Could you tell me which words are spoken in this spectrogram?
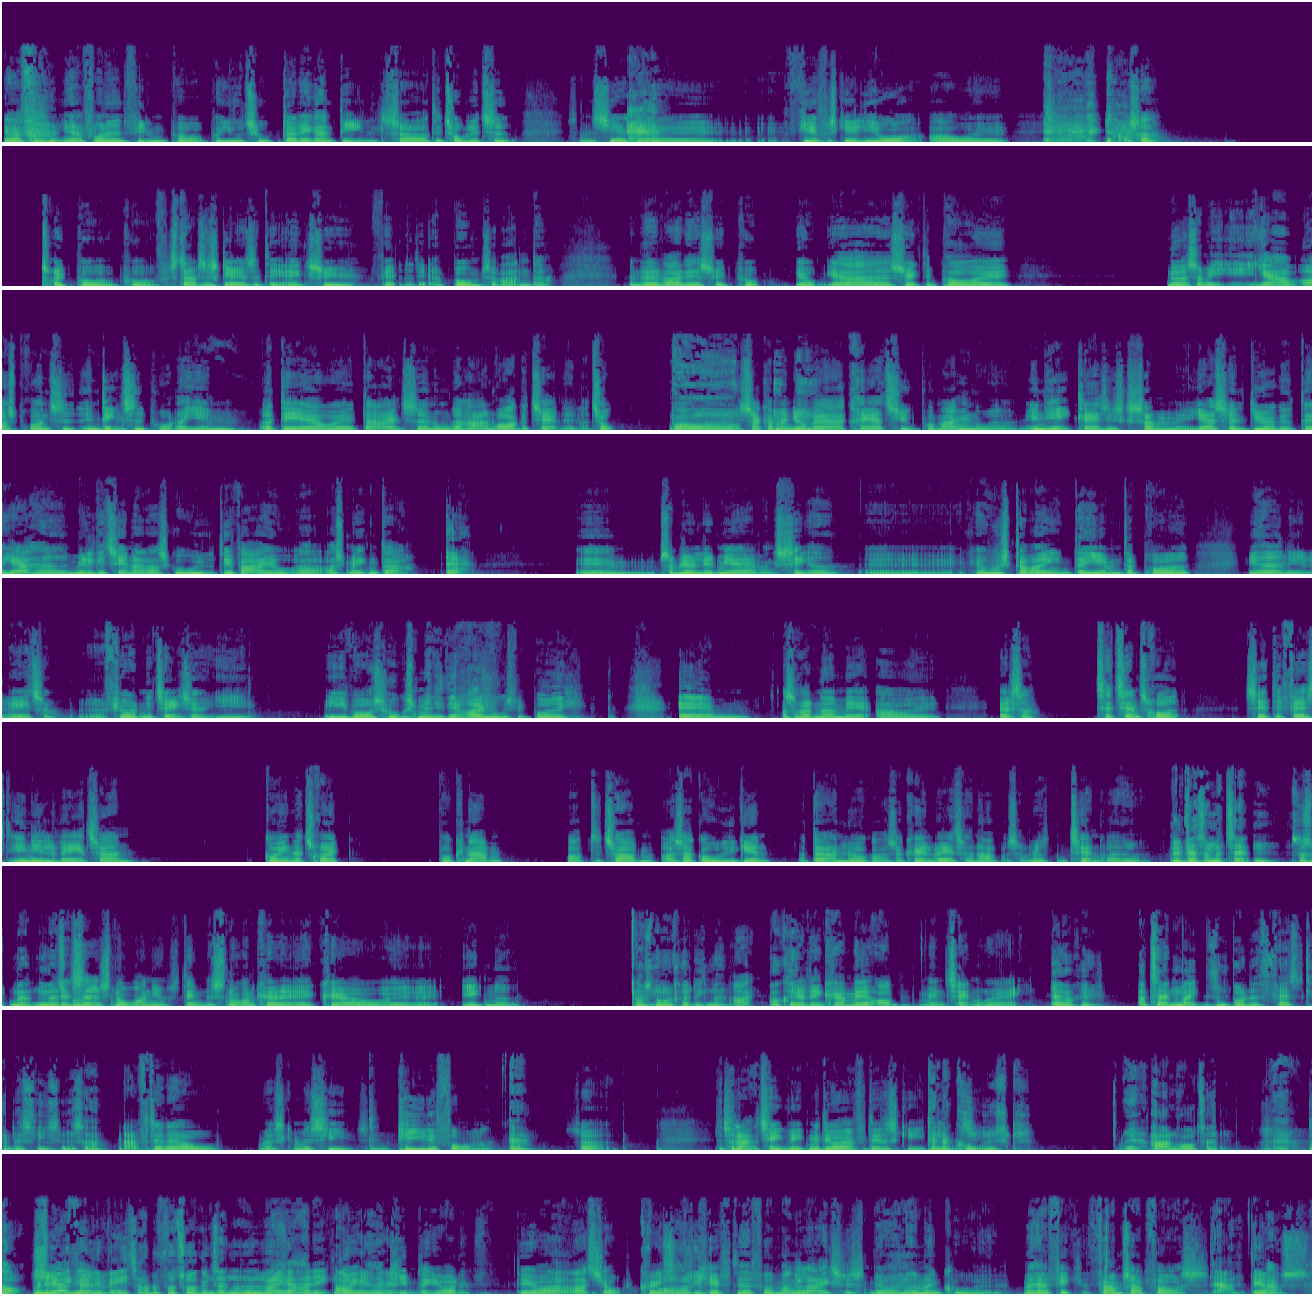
Jeg har, fundet, jeg har fundet en film på, på YouTube. Der ligger en del, så det tog lidt tid. Sådan cirka øh, fire forskellige ord, og, øh, og så tryk på, på forstørrelsesglasset der, ikke? Søgefeltet der. Bum, så var den der. Men hvad var det, jeg søgte på? Jo, jeg søgte på øh, noget, som jeg, har også brugt en, tid, en del tid på derhjemme. Og det er jo, øh, der er altid nogen, der har en rokketand eller to. Og så kan man jo være kreativ på mange måder. En helt klassisk, som jeg selv dyrkede, da jeg havde mælketænder, der skulle ud, det var jo at, at smække en dør. Ja. Øhm, så blev det lidt mere avanceret. Øh, jeg kan huske, der var en derhjemme, der prøvede. Vi havde en elevator, øh, 14 etager, i, ikke i vores hus, men i det højhus, vi boede i. Øhm, og så var det noget med at øh, altså, tage tandtråd, sætte det fast inde i elevatoren, gå ind og trykke på knappen, op til toppen, og så gå ud igen, og døren lukker, og så kører elevatoren op, og så bliver tanden reddet ud. Men hvad så med tanden? Så, man, man Den skulle... sidder snoren jo. Den, snoren kører, kører jo øh, ikke med. Og snoren kørte ikke med? Nej, Okay. ja, den kører med op, men tanden ryger af. Ja, okay. Og tanden var ikke ligesom bundet fast, kan man sige sådan så. Nej, for den er jo, hvad skal man sige, sådan pileformet. Ja. Så, så langt tænkte vi ikke, men det var i hvert fald det, der skete. Den er konisk. Ja. Harald Hårdtand. Nå, men i hvert en fald... elevator. Har du fået en ud af en elevator? Nej, jeg har det ikke. Nå, Det var okay, en, okay. Kim, der gjorde det. Det var ret sjovt. Crazy og hold Kim. kæft, det havde fået mange likes, hvis det var noget, man kunne... Øh, men han fik thumbs up for os. Ja, det er Ja. også.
